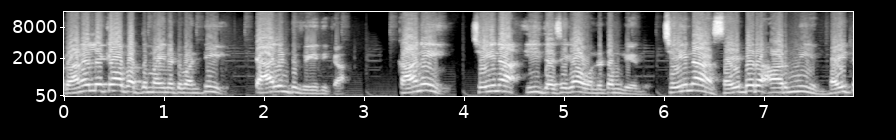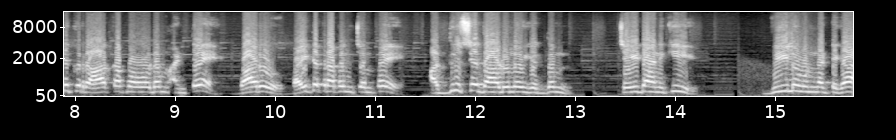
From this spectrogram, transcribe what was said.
ప్రణాళికాబద్ధమైనటువంటి టాలెంట్ వేదిక. కానీ చైనా ఈ దశగా ఉండటం లేదు. చైనా సైబర్ ఆర్మీ బయటకు రాకపోవడం అంటే వారు బయట ప్రపంచంపై అదృశ్య దాడులో యుద్ధం చేయడానికి వీలు ఉన్నట్టుగా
